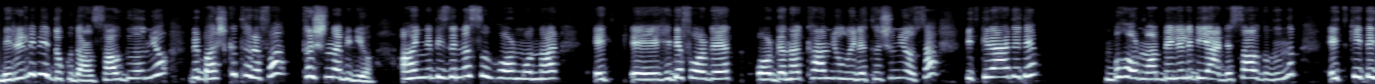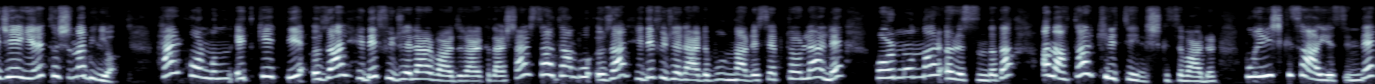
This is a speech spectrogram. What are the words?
belirli bir dokudan salgılanıyor ve başka tarafa taşınabiliyor. Aynı bizde nasıl hormonlar et, e, hedef organa, organa kan yoluyla taşınıyorsa bitkilerde de bu hormon belirli bir yerde salgılanıp etki edeceği yere taşınabiliyor. Her hormonun etki ettiği özel hedef hücreler vardır arkadaşlar. Zaten bu özel hedef hücrelerde bulunan reseptörlerle hormonlar arasında da anahtar kilit ilişkisi vardır. Bu ilişki sayesinde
